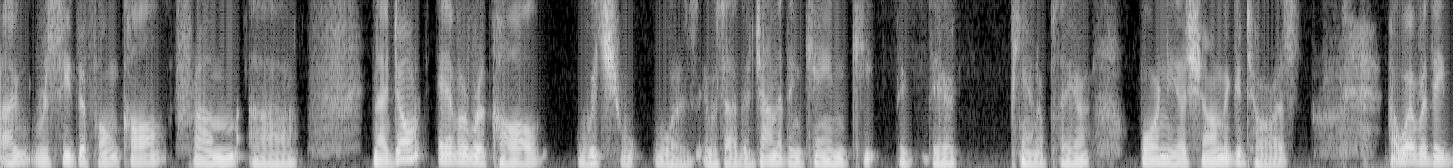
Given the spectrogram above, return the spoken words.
I received a phone call from, uh, and I don't ever recall which was. It was either Jonathan Cain, their piano player, or Neal Schon, the guitarist. However, they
